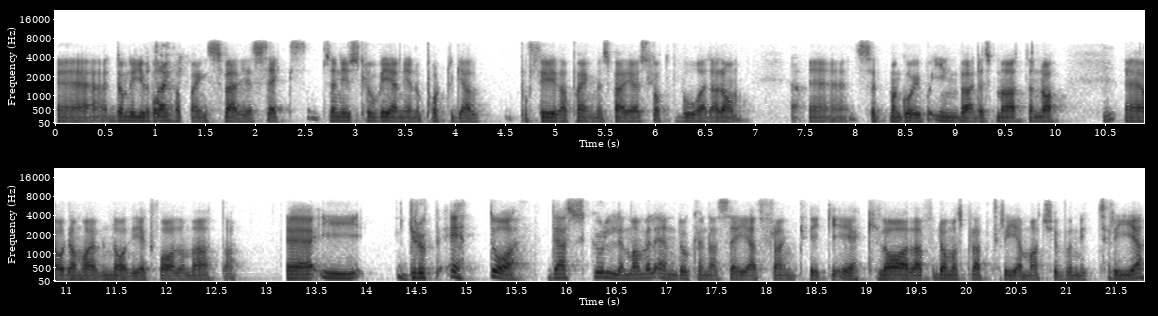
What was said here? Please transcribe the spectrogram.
Eh, de ligger på tanke- 8 poäng, Sverige 6. Sen är ju Slovenien och Portugal på 4 poäng men Sverige har ju slått båda dem. Ja. Eh, så man går ju på inbördes möten då. Mm. Eh, och de har Norge kvar att möta. Eh, I grupp 1 då, där skulle man väl ändå kunna säga att Frankrike är klara för de har spelat tre matcher, vunnit tre.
